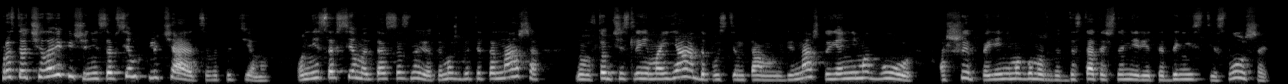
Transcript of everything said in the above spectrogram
Просто человек еще не совсем включается в эту тему. Он не совсем это осознает. И, может быть, это наша, ну, в том числе и моя, допустим, там, вина, что я не могу, ошибка, я не могу, может быть, в достаточной мере это донести. Слушай,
